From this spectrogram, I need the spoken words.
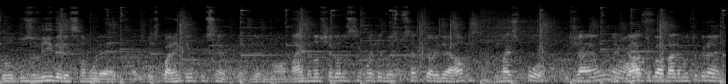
do- dos líderes são mulheres? Ele fez 41%, quer dizer, não- ainda não chegou nos 52%, que é o ideal, mas, pô, já é um legado de igualdade muito grande.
